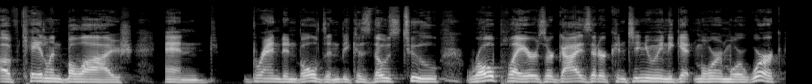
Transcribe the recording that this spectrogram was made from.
of Kalen Ballage and Brandon Bolden because those two role players are guys that are continuing to get more and more work.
